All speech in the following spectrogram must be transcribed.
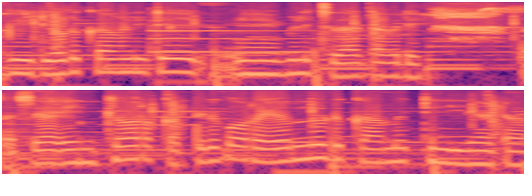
വീഡിയോ എടുക്കാൻ വേണ്ടിയിട്ട് വിളിച്ചതാട്ടോ അവർ പക്ഷേ എനിക്ക് ഉറക്കത്തിൽ കുറേ ഒന്നും എടുക്കാൻ പറ്റിയില്ല കേട്ടോ.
